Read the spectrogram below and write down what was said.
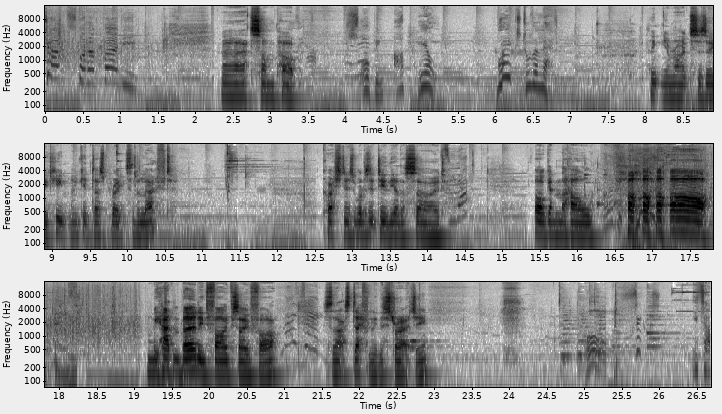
Chance for a birdie. Uh, that's some putt. Sloping uphill. Breaks to the left. I think you're right, Suzuki. I think it does break to the left. Question is, what does it do the other side? Oh, get in the hole. Ha ha ha ha! We hadn't birdied five so far, so that's definitely the strategy. Six. It's a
